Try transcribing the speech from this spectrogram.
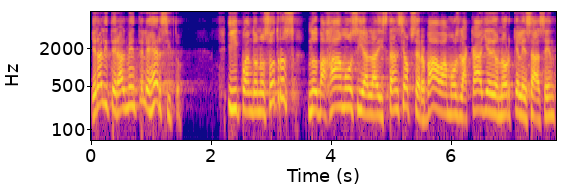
Y era literalmente el ejército. Y cuando nosotros nos bajamos y a la distancia observábamos la calle de honor que les hacen,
